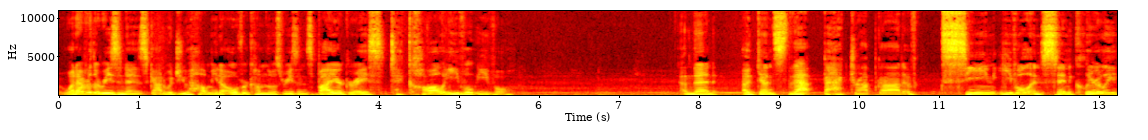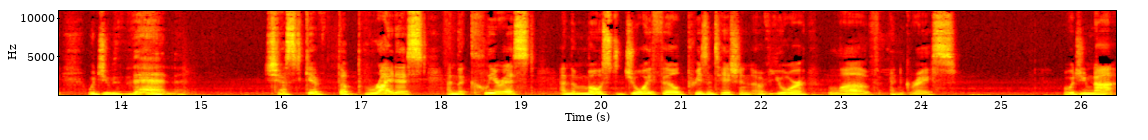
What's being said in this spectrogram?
Whatever the reason is, God, would you help me to overcome those reasons by your grace to call evil evil? And then against that backdrop, God, of seeing evil and sin clearly, would you then just give the brightest and the clearest and the most joy filled presentation of your love and grace? Would you not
